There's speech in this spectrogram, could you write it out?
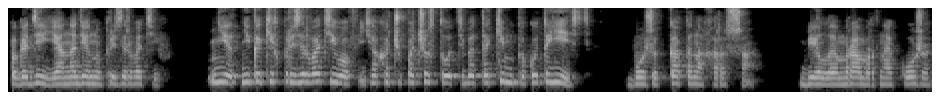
«Погоди, я надену презерватив». «Нет, никаких презервативов, я хочу почувствовать тебя таким, какой ты есть». Боже, как она хороша. Белая мраморная кожа,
